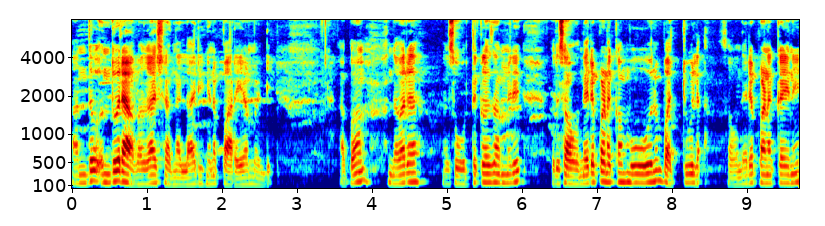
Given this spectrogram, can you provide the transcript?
എന്തോ എന്തോ ഒരു അവകാശമാണ് എല്ലാവരും ഇങ്ങനെ പറയാൻ വേണ്ടി. അപ്പം എന്താ പറയുക സുഹൃത്തുക്കൾ തമ്മിൽ ഒരു സൗന്ദര്യപ്പണക്കം പോലും പറ്റൂല. സൗന്ദര്യപ്പണക്കതിന്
